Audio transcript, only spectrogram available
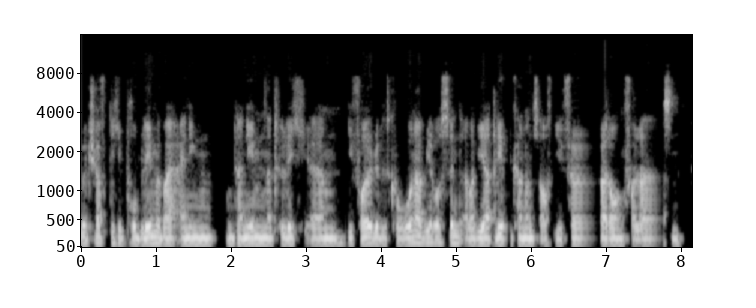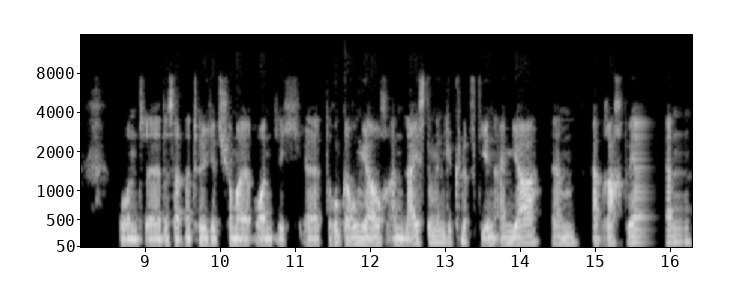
wirtschaftliche Probleme bei einigen Unternehmen natürlich ähm, die Folge des Coronavirus sind, aber wir Athleten können uns auf die Förderung verlassen. Und äh, das hat natürlich jetzt schon mal ordentlich äh, Druckerung ja auch an Leistungen geknüpft, die in einem Jahr ähm, erbracht werden.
